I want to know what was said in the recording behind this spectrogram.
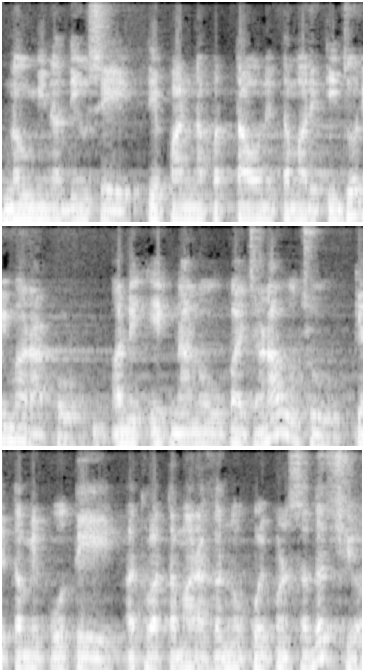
નવમીના દિવસે તે પાનના પત્તાઓને તમારી તિજોરીમાં રાખો. અને એક નાનો ઉપાય જણાવું છું કે તમે પોતે અથવા તમારા ઘરનો કોઈ પણ સદસ્ય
